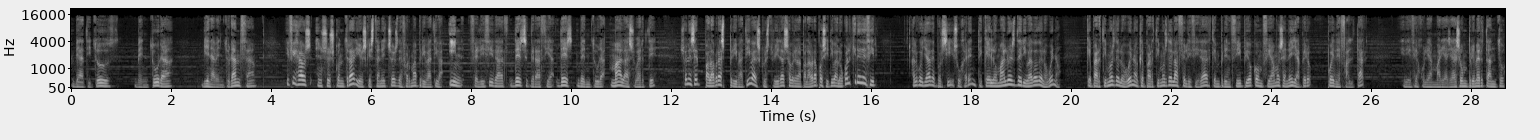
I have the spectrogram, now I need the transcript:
beatitud, ventura, bienaventuranza. Y fijaos en sus contrarios que están hechos de forma privativa. Infelicidad, desgracia, desventura, mala suerte, suelen ser palabras privativas construidas sobre la palabra positiva, lo cual quiere decir algo ya de por sí sugerente, que lo malo es derivado de lo bueno, que partimos de lo bueno, que partimos de la felicidad, que en principio confiamos en ella, pero puede faltar. Y dice Julián María, ya es un primer tanto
